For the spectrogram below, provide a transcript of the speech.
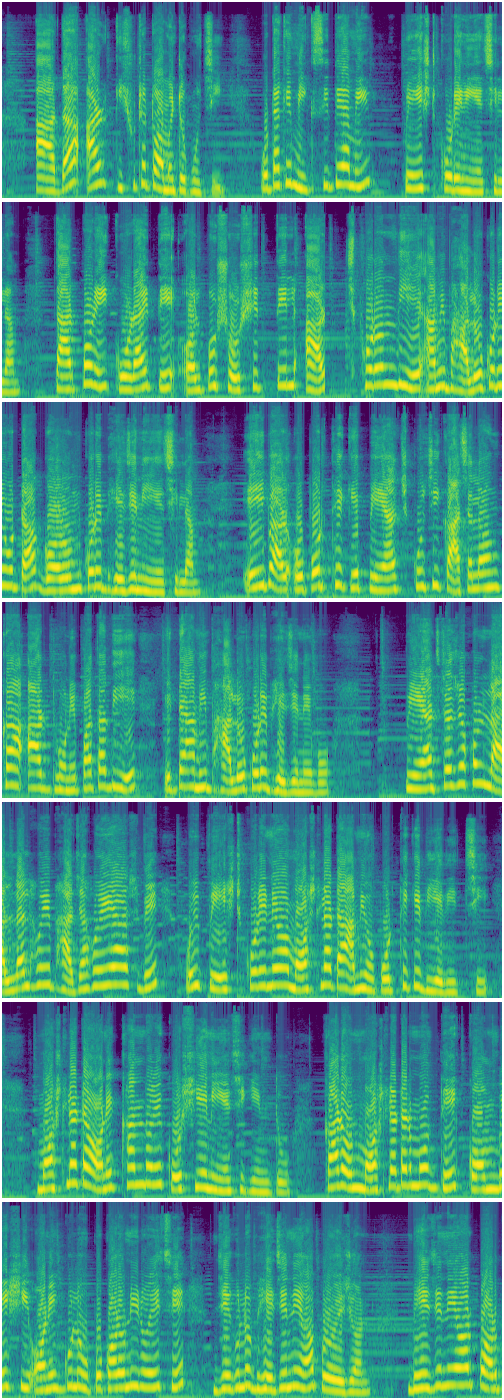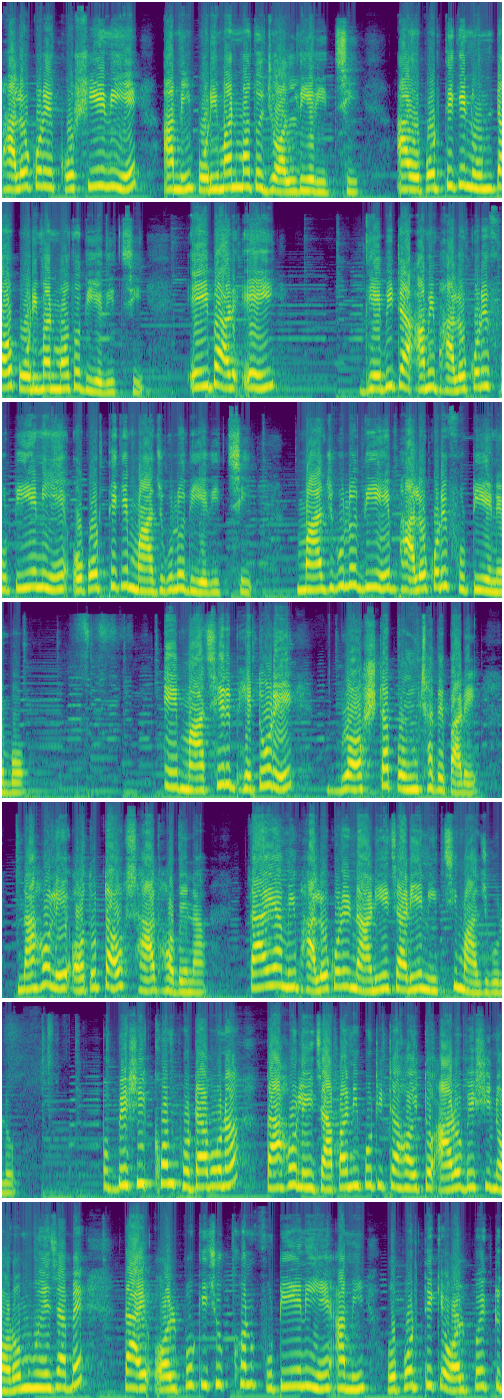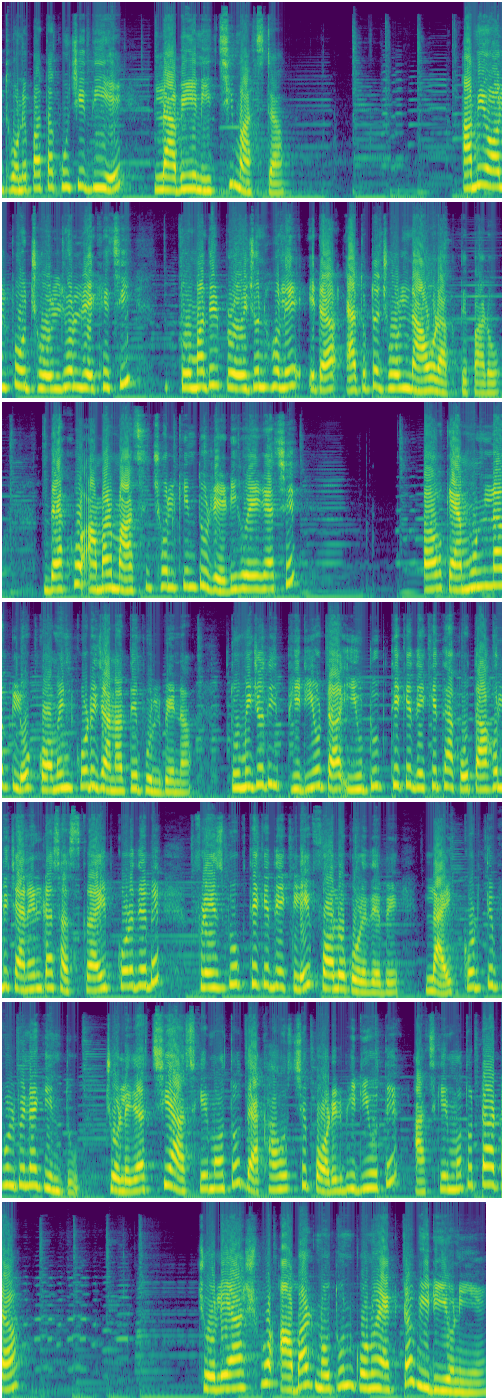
আদা আর কিছুটা টমেটো কুচি। ওটাকে মিক্সিতে আমি পেস্ট করে নিয়েছিলাম। তারপরে কড়াইতে অল্প সর্ষের তেল আর ফোড়ন দিয়ে আমি ভালো করে ওটা গরম করে ভেজে নিয়েছিলাম। এইবার ওপর থেকে পেঁয়াজ, কুচি, কাঁচা লঙ্কা আর ধনেপাতা দিয়ে এটা আমি ভালো করে ভেজে নেব। পেঁয়াজটা যখন লাল লাল হয়ে ভাজা হয়ে আসবে, ওই পেস্ট করে নেওয়া মশলাটা আমি ওপর থেকে দিয়ে দিচ্ছি। মশলাটা অনেকক্ষণ ধরে কষিয়ে নিয়েছি কিন্তু, কারণ মশলাটার মধ্যে কম বেশি অনেকগুলো উপকরণই রয়েছে যেগুলো ভেজে নেওয়া প্রয়োজন। ভেজে নেওয়ার পর ভালো করে কষিয়ে নিয়ে আমি পরিমাণ মতো জল দিয়ে দিচ্ছি, আর ওপর থেকে নুনটাও পরিমাণ মতো দিয়ে দিচ্ছি। এইবার এই গ্রেভিটা আমি ভালো করে ফুটিয়ে নিয়ে ওপর থেকে মাছগুলো দিয়ে দিচ্ছি। মাছগুলো দিয়ে ভালো করে ফুটিয়ে নেব। এ মাছের ভেতরে রসটা পৌঁছাতে পারে। না হলে অতটাও স্বাদ হবে না। তাই আমি ভালো করে নাড়িয়ে চাড়িয়ে নিচ্ছি মাছগুলো। খুব বেশিক্ষণ ফোটাবো না, তাহলে জাপানি পটিটা হয়তো আরও বেশি নরম হয়ে যাবে। তাই অল্প কিছুক্ষণ ফুটিয়ে নিয়ে আমি ওপর থেকে অল্প একটু ধনেপাতা কুচি দিয়ে লাবিয়ে নিচ্ছি মাছটা। আমি অল্প ঝোল ঝোল রেখেছি, তোমাদের প্রয়োজন হলে এটা এতটা ঝোল নাও রাখতে পারো। দেখো, আমার মাছের ঝোল কিন্তু রেডি হয়ে গেছে। তাও কেমন লাগল কমেন্ট করে জানাতে ভুলবে না। তুমি যদি ভিডিওটা ইউটিউব থেকে দেখে থাকো, তাহলে চ্যানেলটা সাবস্ক্রাইব করে দেবে ফেসবুক থেকে দেখলে ফলো করে দেবে। লাইক করতে ভুলবে না কিন্তু। চলে যাচ্ছি আজকের মতো, দেখা হচ্ছে পরের ভিডিওতে। আজকের মতো, টাটা! চলে আসব আবার নতুন কোনো একটা ভিডিও নিয়ে।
